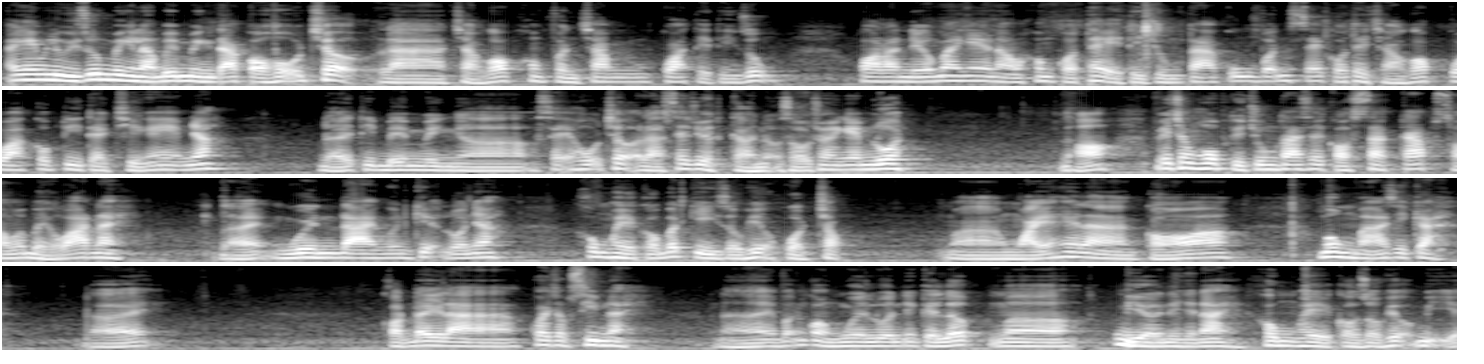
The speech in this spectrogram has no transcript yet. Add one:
Anh em lưu ý giúp mình là bên mình đã có hỗ trợ là trả góp 0% qua thẻ tín dụng. Hoặc là nếu mà anh em nào không có thẻ thì chúng ta cũng vẫn sẽ có thể trả góp qua công ty tài chính anh em nhé. Đấy thì bên mình à, sẽ hỗ trợ là xét duyệt cả nợ xấu cho anh em luôn. Đó, bên trong hộp thì chúng ta sẽ có sạc cáp 67W này. Đấy, nguyên đai nguyên kiện luôn nhá. Không hề có bất kỳ dấu hiệu của chọc mà ngoáy hay là có mông má gì cả. Đấy. Còn đây là quay chọc sim này. Đấy vẫn còn nguyên luôn những cái lớp uh, bìa như thế này. Không hề có dấu hiệu bị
